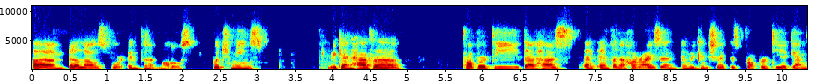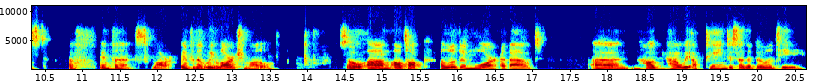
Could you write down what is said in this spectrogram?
um, it allows for infinite models, which means we can have a property that has an infinite horizon, and we can check this property against an infinite lar infinitely large model. So um, I'll talk a little bit more about uh, how, how we obtain decidability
